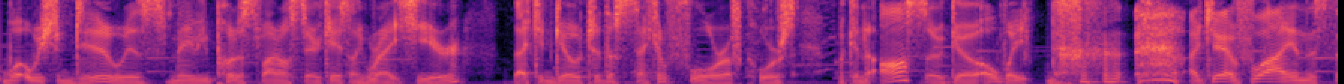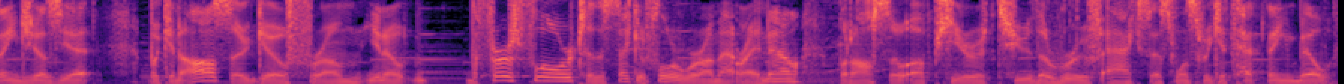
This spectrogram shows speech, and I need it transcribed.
what we should do is maybe put a spiral staircase like right here that could go to the second floor, of course, but can also go, oh wait, I can't fly in this thing just yet, but can also go from, you know, the first floor to the second floor where I'm at right now, but also up here to the roof access once we get that thing built.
